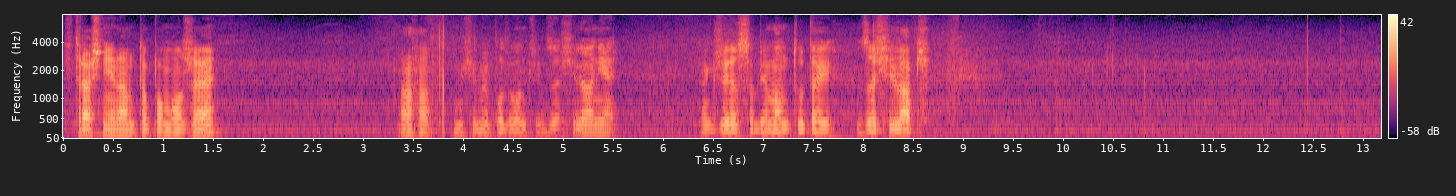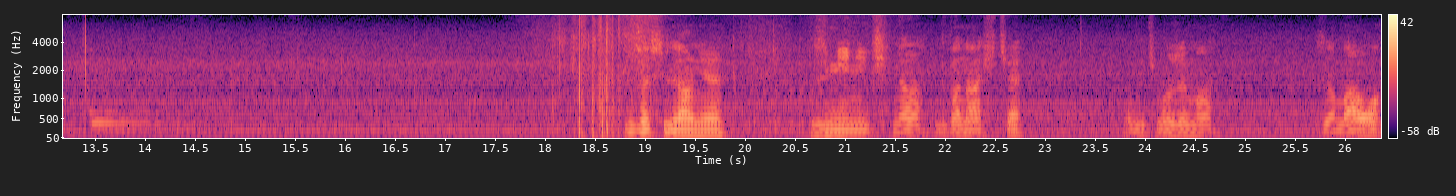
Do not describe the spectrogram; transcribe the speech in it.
Strasznie nam to pomoże. Aha, musimy podłączyć zasilanie. Także ja sobie mam tutaj zasilacz. Zasilanie zmienić na 12. No być może ma za mało.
